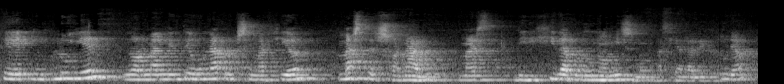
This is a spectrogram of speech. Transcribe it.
que incluyen normalmente una aproximación más personal, más dirigida por uno mismo hacia la lectura,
